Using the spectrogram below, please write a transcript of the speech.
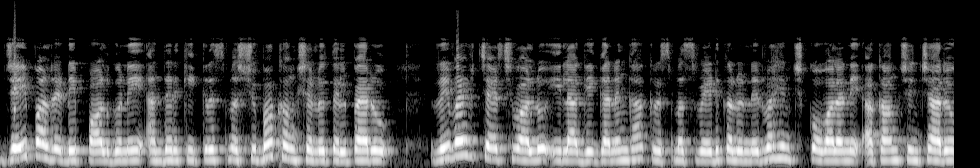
Jaipal Reddy పాల్గొని అందరికీ క్రిస్మస్ శుభాకాంక్షలు తెలిపారు. రివైవ్ చర్చ్ వాళ్ళు ఇలాగే ఘనంగా క్రిస్మస్ వేడుకలు నిర్వహించుకోవాలని ఆకాంక్షించారు.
